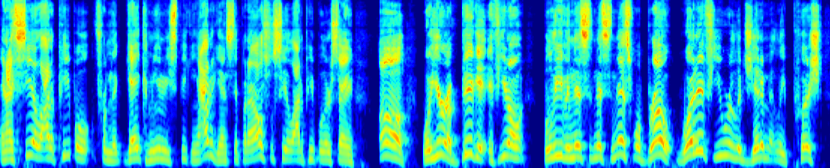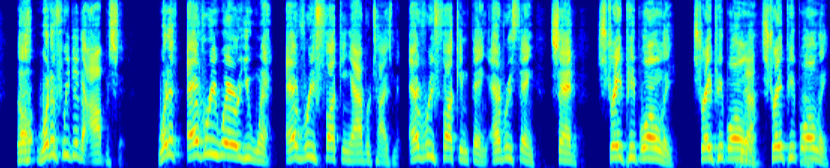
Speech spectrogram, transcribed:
And I see a lot of people from the gay community speaking out against it, but I also see a lot of people that are saying, oh, well, you're a bigot if you don't believe in this and this and this. Well, bro, what if you were legitimately pushed the what if we did the opposite? What if everywhere you went, every fucking advertisement, every fucking thing, everything said straight people only, straight people only, Yeah. straight people Yeah. only.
